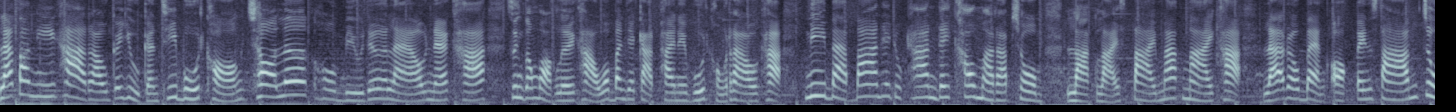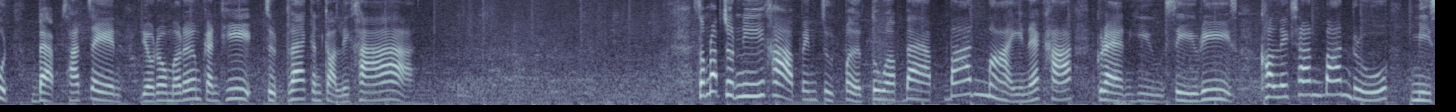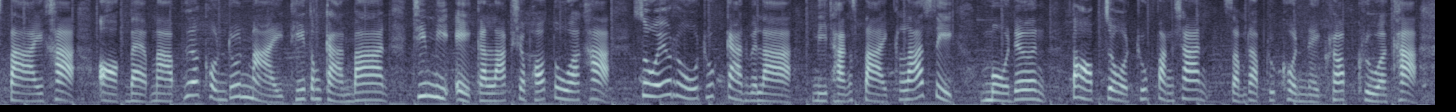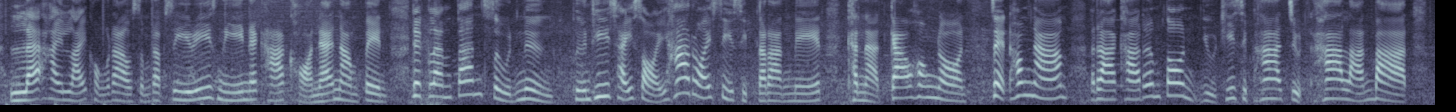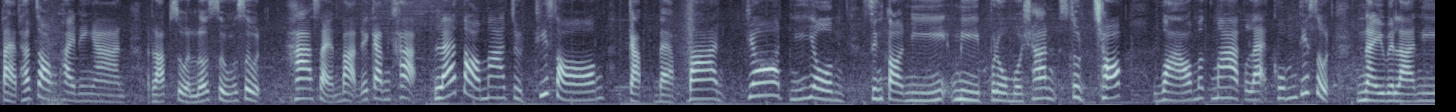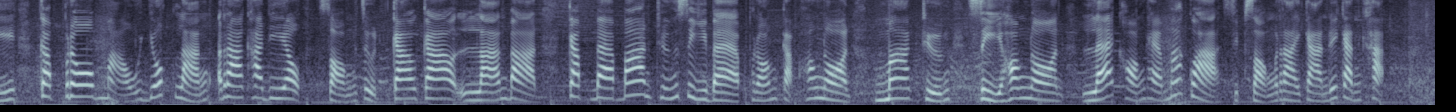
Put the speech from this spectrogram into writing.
และตอนนี้ค่ะเราก็อยู่กันที่บูธของชอเลิกโฮมบิลดเออร์แล้วนะคะ ซึ่งต้องบอกเลยค่ะว่าบรรยากาศภายในบูธของเราค่ะ มีแบบบ้านให้ทุกท่านได้เข้ามารับชม หลากหลายสไตล์มากมายค่ะ และเราแบ่งออกเป็น 3 จุดแบบชัดเจน เดี๋ยวเรามาเริ่มกันที่จุดแรกกันก่อนเลยค่ะ สำหรับจุดนี้ค่ะเป็นจุดเปิดตัวแบบบ้านใหม่นะคะ Grand Hill Series คอลเลกชันบ้านหรูมีสไตล์ค่ะ ออกแบบมาเพื่อคนรุ่นใหม่ที่ต้องการบ้านที่มีเอกลักษณ์เฉพาะตัวค่ะ สวยหรูทุกการเวลามีทั้งสไตล์คลาสสิกโมเดิร์นตอบโจทย์ทุกฟังก์ชันสำหรับทุกคนในครอบครัวค่ะ และไฮไลท์ของเราสำหรับซีรีส์นี้นะคะ ขอแนะนำเป็น The Glamton 01 พื้นที่ใช้สอย 540 ตารางเมตรขนาด 9 ห้องนอน 7 ห้องน้ำ ราคาเริ่มต้นอยู่ที่ 15.5 ล้านบาท แต่ถ้าจองภายในงาน รับส่วนลดสูงสุด 500,000 บาทด้วยกันค่ะ และต่อมาจุดที่ 2 กับแบบบ้านยอดนิยม ซึ่งตอนนี้มีโปรโมชั่นสุดช็อคว้าวมากๆ และคุ้มที่สุดในเวลานี้กับโปรเหมายกหลังราคาเดียว 2.99 ล้านบาท กับแบบบ้านถึง 4 แบบพร้อมกับห้องนอนมากถึง 4 ห้องนอน และของแถมมากกว่า 12 รายการด้วยกันค่ะ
